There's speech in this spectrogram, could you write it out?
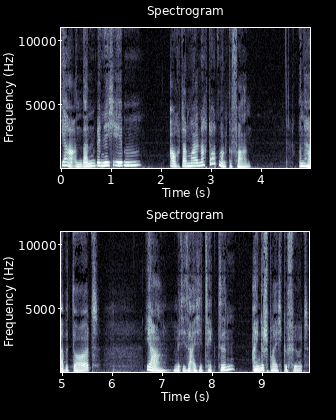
ja, und dann bin ich eben auch dann mal nach Dortmund gefahren und habe dort ja mit dieser Architektin ein Gespräch geführt.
